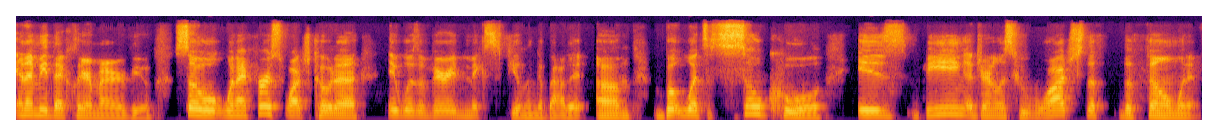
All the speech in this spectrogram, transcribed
and i made that clear in my review. So when i first watched coda it was a very mixed feeling about it um, but what's so cool is being a journalist who watched the, the film when it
